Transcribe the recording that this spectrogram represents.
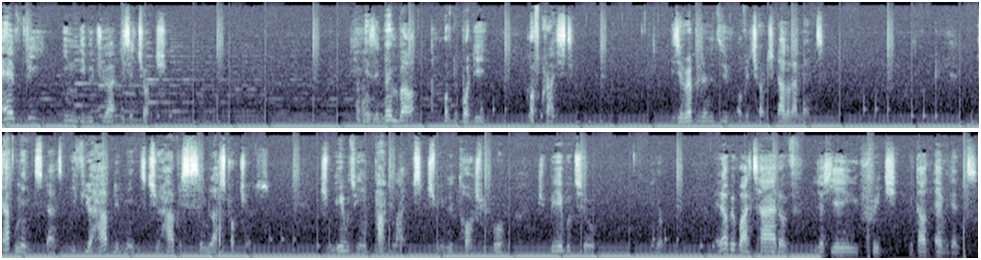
every individual is a church. He's a member of the body of Christ. He's a representative of the church. That's what I meant. That means that if you have the means, you have the similar structures you should be able to impact lives. You should be able to touch people. You should be able to, you know, a lot of people are tired of just hearing you preach without evidence.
